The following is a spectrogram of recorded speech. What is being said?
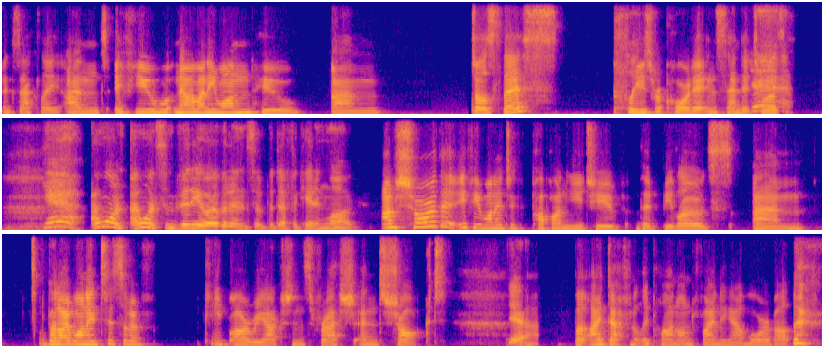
exactly and if you know anyone who um does this please record it and send it to us Yeah, I want I want some video evidence of the defecating log. I'm sure that if you wanted to pop on YouTube, there'd be loads. Um, but I wanted to sort of keep our reactions fresh and shocked. Yeah. But I definitely plan on finding out more about this.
